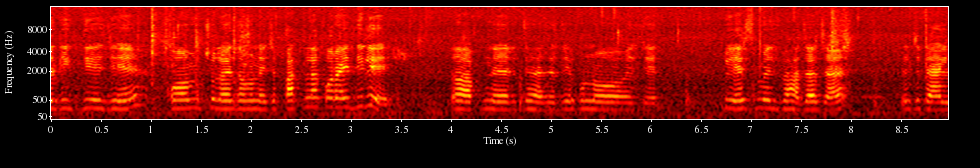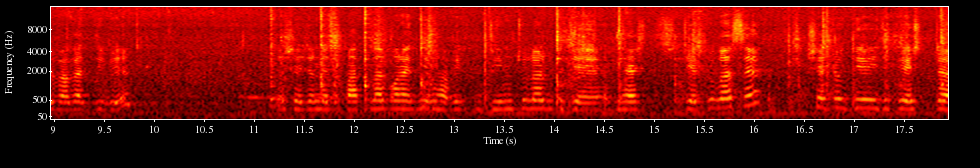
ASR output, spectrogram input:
এদিক দিয়ে যে কম চুলায় যেমন এই যে পাতলা করাই দিলে তো আপনার দেখা যায় যে কোনো এই যে পেঁয়াজ মেজ ভাজা যায়। এই যে ডাইল বাগার দিবে, তো সেই জন্য যে পাতলা কড়াই দিয়ে ভাবি, ডিম চুলার ভিতরে যে গ্যাস যেটুক আছে, সেটুক দিয়ে এই যে পেস্টটা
